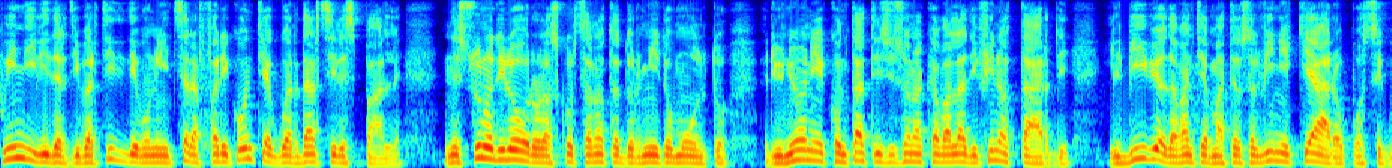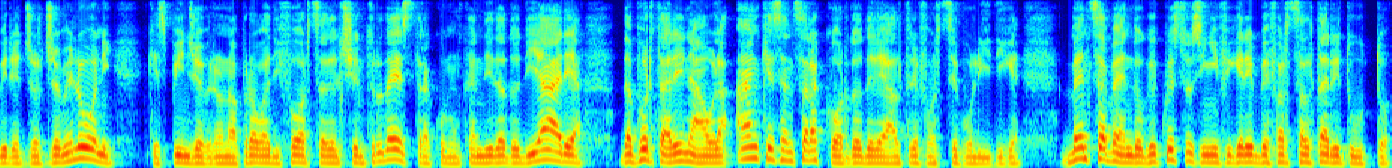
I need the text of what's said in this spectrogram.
quindi i leader di partiti devono iniziare a fare i conti e a guardarsi le spalle. Nessuno di loro la scorsa notte ha dormito molto, riunioni e contatti si sono accavallati fino a tardi. Il bivio davanti a Matteo Salvini è chiaro, può seguire Giorgia Meloni, che spinge per una prova di forza del centrodestra con un candidato di area da portare in aula anche senza l'accordo delle altre forze politiche, ben sapendo che questo significherebbe far saltare tutto,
